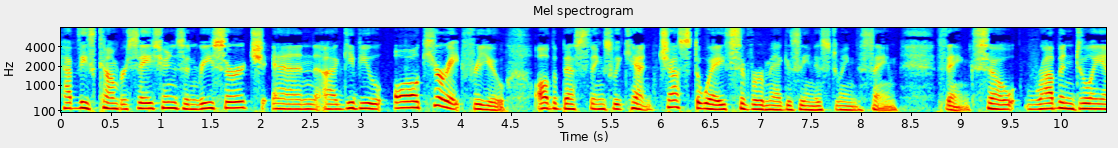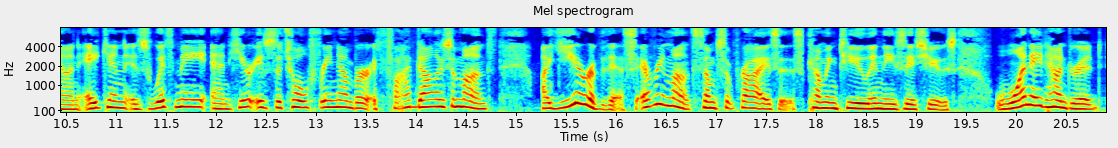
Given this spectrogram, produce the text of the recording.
have these conversations and research and uh, give you all, curate for you all the best things we can, just the way Saveur magazine is doing the same thing. So Robin Doyon Aiken is with me, and here is the toll free number at $5 a month a year of this, every month, some surprises coming to you in these issues. 1 800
